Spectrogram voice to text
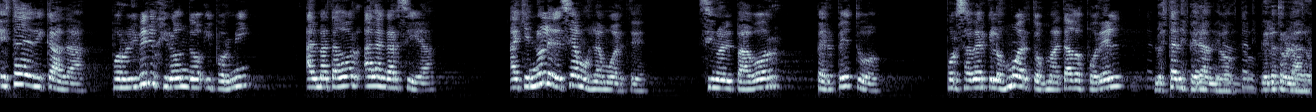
está dedicada por Oliverio Girondo y por mí al matador Alan García, a quien no le deseamos la muerte, sino el pavor perpetuo por saber que los muertos matados por él lo están esperando del otro lado.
